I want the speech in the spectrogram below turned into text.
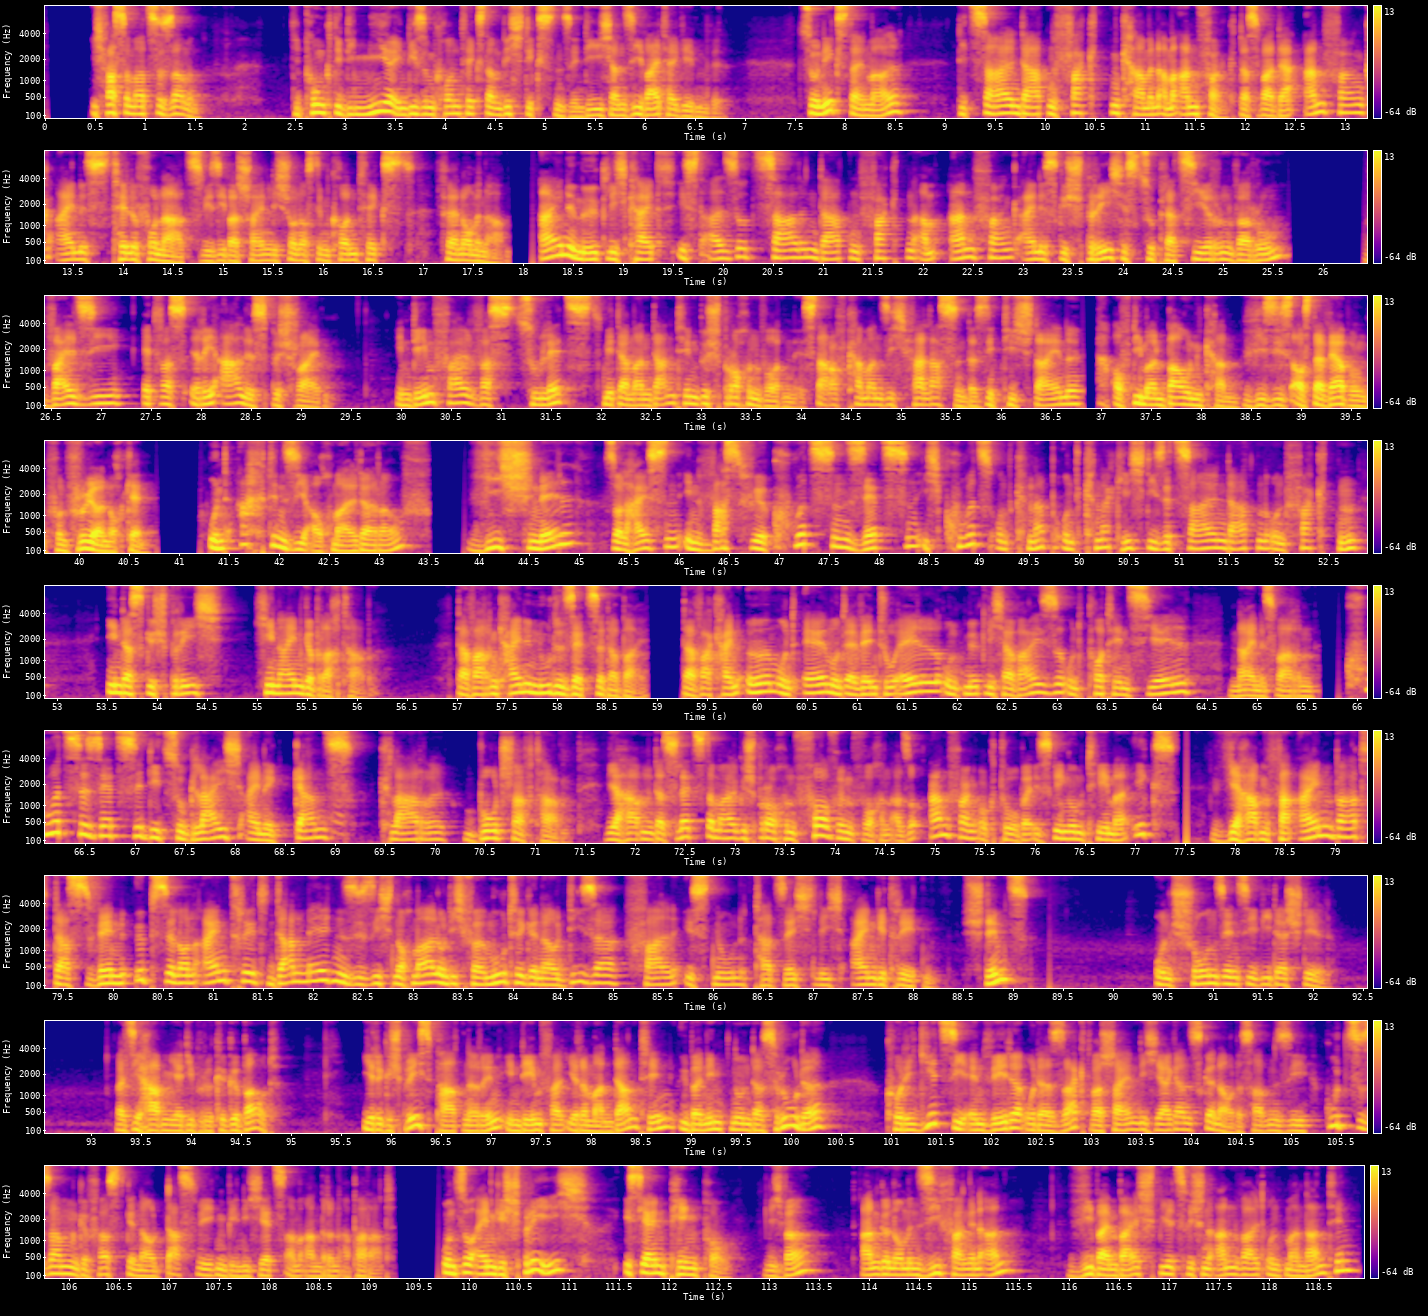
Ich fasse mal zusammen. Die Punkte, die mir in diesem Kontext am wichtigsten sind, die ich an Sie weitergeben will. Zunächst einmal, die Zahlen, Daten, Fakten kamen am Anfang. Das war der Anfang eines Telefonats, wie Sie wahrscheinlich schon aus dem Kontext vernommen haben. Eine Möglichkeit ist also, Zahlen, Daten, Fakten am Anfang eines Gespräches zu platzieren. Warum? Weil sie etwas Reales beschreiben. In dem Fall, was zuletzt mit der Mandantin besprochen worden ist. Darauf kann man sich verlassen. Das sind die Steine, auf die man bauen kann, wie Sie es aus der Werbung von früher noch kennen. Und achten Sie auch mal darauf, wie schnell soll heißen, in was für kurzen Sätzen ich kurz und knapp und knackig diese Zahlen, Daten und Fakten in das Gespräch hineingebracht habe. Da waren keine Nudelsätze dabei. Da war kein ähm und ähm und eventuell und möglicherweise und potenziell. Nein, es waren kurze Sätze, die zugleich eine ganz klare Botschaft haben. Wir haben das letzte Mal gesprochen vor fünf Wochen, also Anfang Oktober. Es ging um Thema X. Wir haben vereinbart, dass wenn Y eintritt, dann melden Sie sich nochmal und ich vermute, genau dieser Fall ist nun tatsächlich eingetreten. Stimmt's? Und schon sind Sie wieder still. Weil Sie haben ja die Brücke gebaut. Ihre Gesprächspartnerin, in dem Fall Ihre Mandantin, übernimmt nun das Ruder, korrigiert sie entweder oder sagt wahrscheinlich ja ganz genau, das haben Sie gut zusammengefasst, genau deswegen bin ich jetzt am anderen Apparat. Und so ein Gespräch ist ja ein Ping-Pong, nicht wahr? Angenommen, Sie fangen an, wie beim Beispiel zwischen Anwalt und Mandantin,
